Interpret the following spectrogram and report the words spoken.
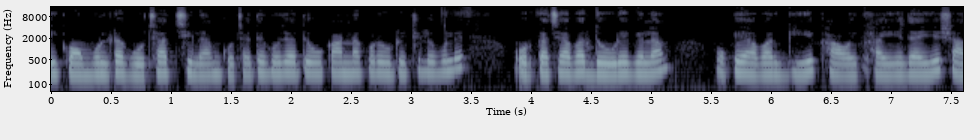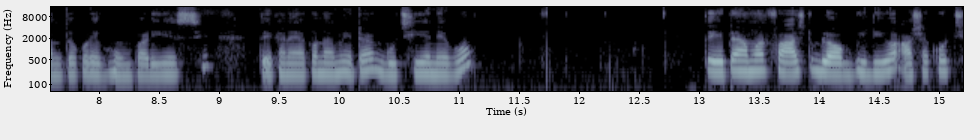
এই কম্বলটা গোছাচ্ছিলাম। গোছাতে গোছাতে ও কান্না করে উঠেছিল বলে ওর কাছে আবার দৌড়ে গেলাম। ওকে আবার গিয়ে খাওয়াই, খাইয়ে দাইয়ে শান্ত করে ঘুম পাড়িয়ে এসেছি। তো এখানে এখন আমি এটা গুছিয়ে নেব। তো এটা আমার ফার্স্ট ব্লগ ভিডিও। আশা করছি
